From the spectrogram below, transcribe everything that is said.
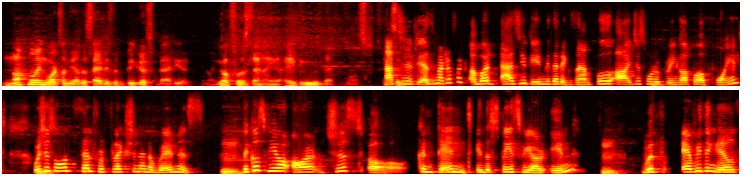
Not knowing what's on the other side is the biggest barrier. You know, your first line, I, I agree with that. Absolutely. As a matter of fact, Amar, as you gave me that example, I just want to hmm. bring up a point, which mm. is on self-reflection and awareness. Mm. Because we are, are just uh, content in the space we are in, mm. with everything else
